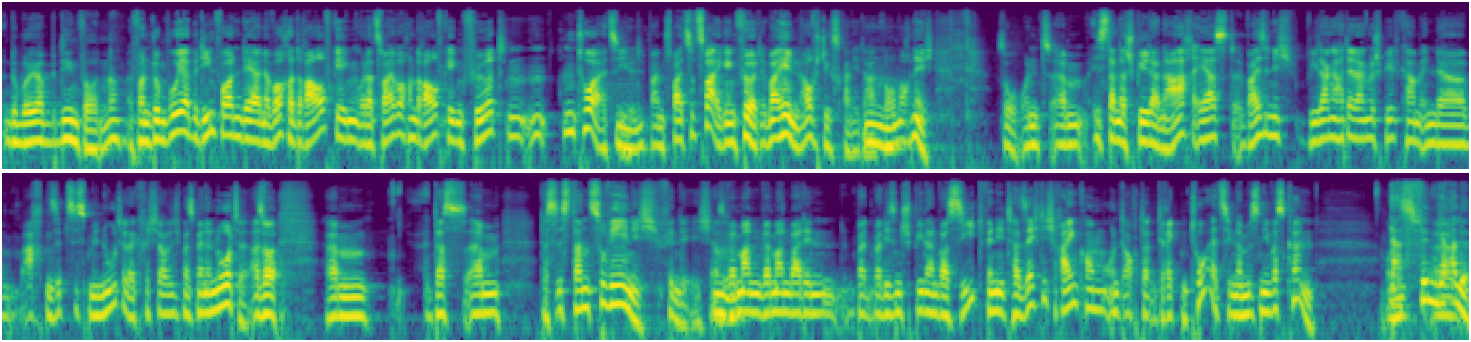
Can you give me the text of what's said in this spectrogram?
Dubois bedient worden, ne? von Dumbuya bedient worden, der eine Woche drauf gegen oder zwei Wochen drauf gegen Fürth ein, ein Tor erzielt. Beim 2 zu 2 gegen Fürth, immerhin, Aufstiegskandidat, warum auch nicht. So, und ähm, ist dann das Spiel danach erst, weiß ich nicht, wie lange hat er dann gespielt, kam in der 78. Minute, da kriegt er auch nicht mal mehr eine Note. Also ähm, das, ähm, das ist dann zu wenig, finde ich. Also wenn man, wenn man bei den, bei, bei diesen Spielern was sieht, wenn die tatsächlich reinkommen und auch direkt ein Tor erzielen, dann müssen die was können. Das finden ja alle.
